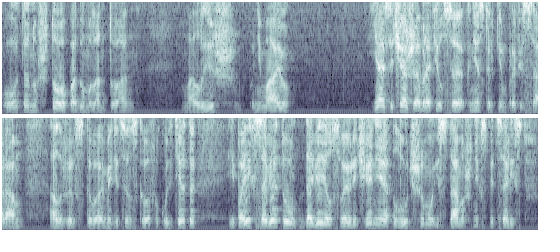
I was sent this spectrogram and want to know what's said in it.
«Вот оно что!» — подумал Антуан. «Малыш, понимаю». Я сейчас же обратился к нескольким профессорам Алжирского медицинского факультета и по их совету доверил свое лечение лучшему из тамошних специалистов.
